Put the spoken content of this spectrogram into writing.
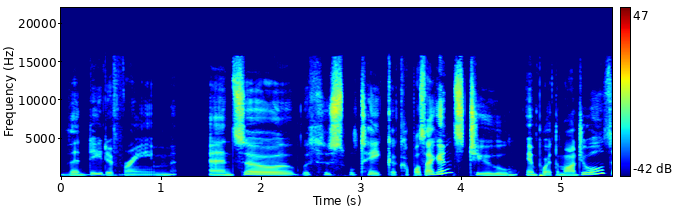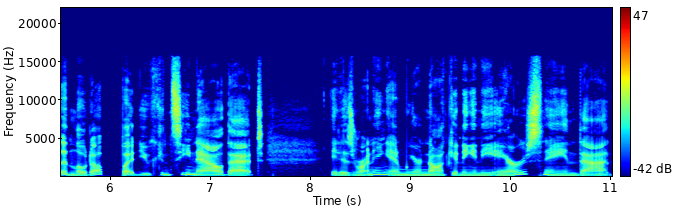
the data frame. And so this will take a couple seconds to import the modules and load up, but you can see now that it is running and we are not getting any errors saying that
